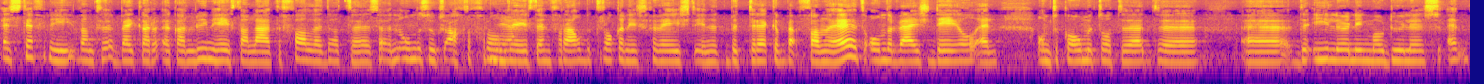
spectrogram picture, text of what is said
En Stephanie, want eh, bij Car eh, Caroline heeft al laten vallen dat ze een onderzoeksachtergrond heeft en vooral betrokken is geweest in het betrekken van het onderwijsdeel en om te komen tot de, de de e-learning modules. En,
